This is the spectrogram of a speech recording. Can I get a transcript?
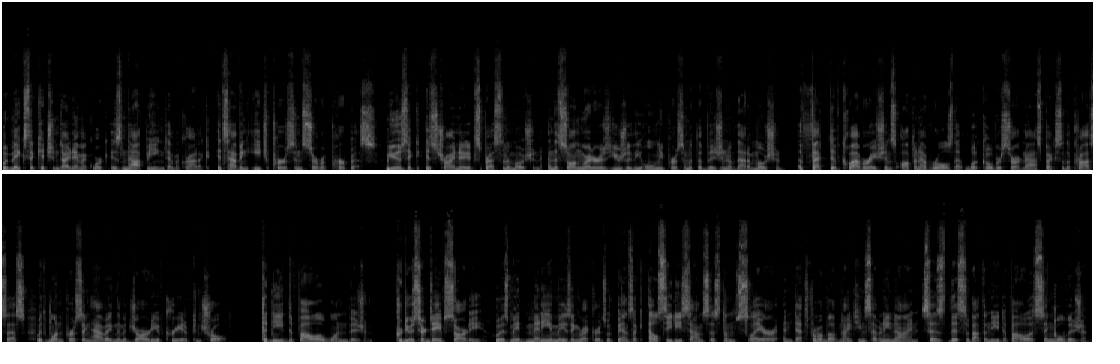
What makes the kitchen dynamic work is not being democratic, it's having each person serve a purpose. Music is trying to express an emotion, and the songwriter is usually the only person with the vision of that emotion. Effective collaborations often have roles that look over certain aspects of the process, with one person having the majority of creative control. The need to follow one vision. Producer Dave Sardy, who has made many amazing records with bands like LCD Soundsystem, Slayer, and Death from Above 1979, says this about the need to follow a single vision.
